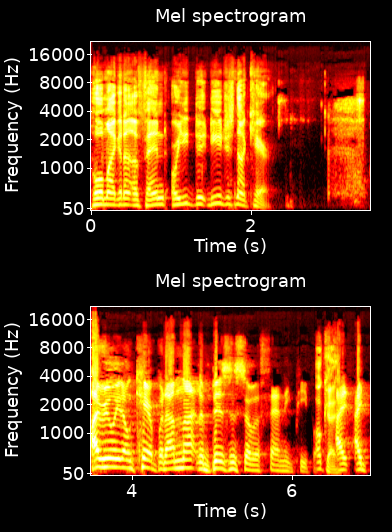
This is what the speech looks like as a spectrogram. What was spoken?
who am I going to offend? Or you, do, do you just not care? I really don't care, but I'm not in the business of offending people. Okay. I, I,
